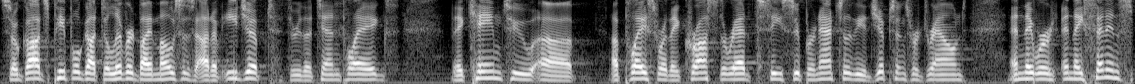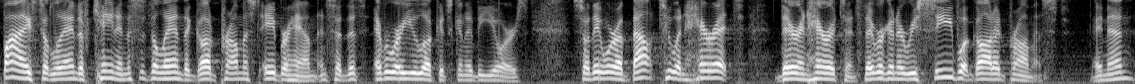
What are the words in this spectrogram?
So God's people got delivered by Moses out of Egypt through the 10 plagues. They came to uh, a place where they crossed the Red Sea supernaturally. The Egyptians were drowned, and they were and they sent in spies to the land of Canaan. This is the land that God promised Abraham and said, "This everywhere you look, it's going to be yours." So they were about to inherit their inheritance. They were going to receive what God had promised. Amen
